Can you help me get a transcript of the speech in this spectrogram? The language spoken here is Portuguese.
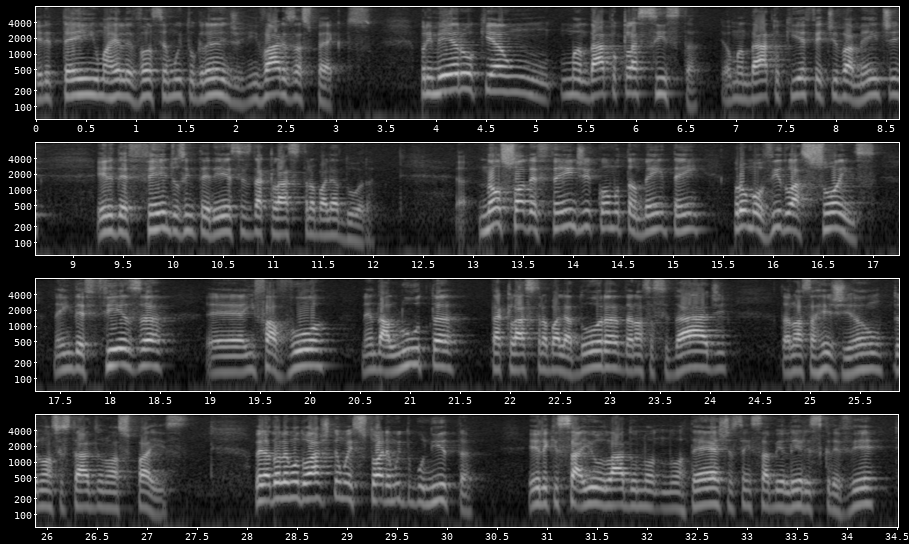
ele tem uma relevância muito grande em vários aspectos. Primeiro, que é um, um mandato classista, é um mandato que efetivamente ele defende os interesses da classe trabalhadora. Não só defende, como também tem promovido ações né, em defesa, é, em favor né, da luta da classe trabalhadora da nossa cidade, da nossa região, do nosso estado, do nosso país. O vereador Leão Duarte tem uma história muito bonita. Ele que saiu lá do Nordeste sem saber ler e escrever,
